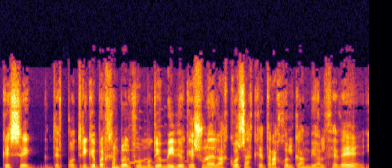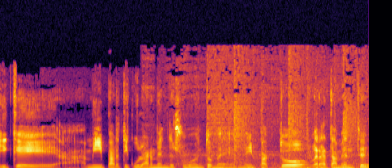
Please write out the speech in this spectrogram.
que se despotrique, por ejemplo, el Full Motion Video, que es una de las cosas que trajo el cambio al CD y que a mí particularmente en su momento me, me impactó gratamente,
